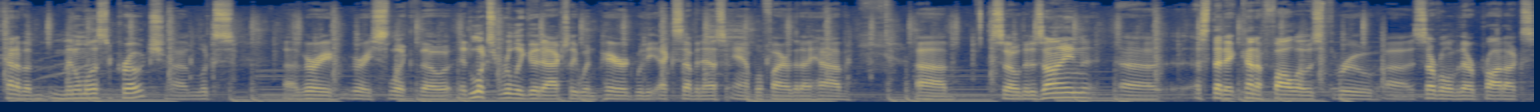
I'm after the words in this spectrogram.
kind of a minimalist approach. Uh, looks uh, very, very slick though. It looks really good actually when paired with the X7S amplifier that I have. Uh, so the design uh, aesthetic kind of follows through uh, several of their products.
